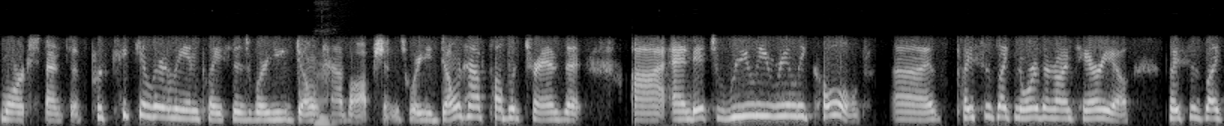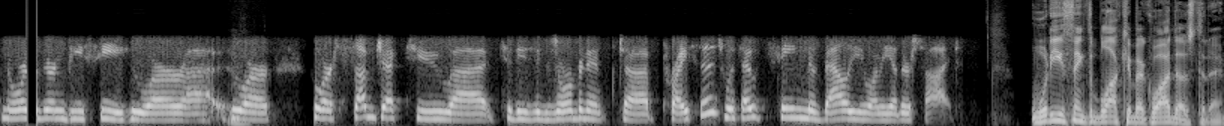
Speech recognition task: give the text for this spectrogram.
more expensive, particularly in places where you don't have options, where you don't have public transit, uh, and it's really, really cold. Uh, places like Northern Ontario, places like Northern BC, who are uh, who are who are subject to uh, to these exorbitant uh, prices without seeing the value on the other side. What do you think the Bloc Québécois does today?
